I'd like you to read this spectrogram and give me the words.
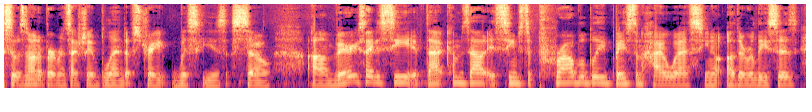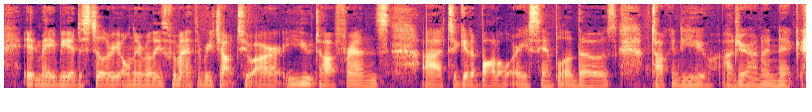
So it's not a bourbon; it's actually a blend of straight whiskeys. So um, very excited to see if that comes out. It seems to probably, based on High West, you know, other releases, it may be a distillery only release. We might have to reach out to our Utah friends uh, to get a bottle or a sample of those. I'm talking to you, Adriana and Nick.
